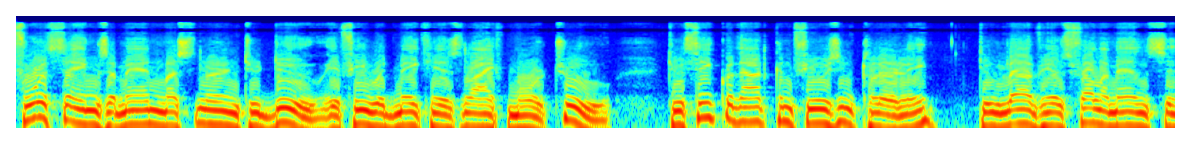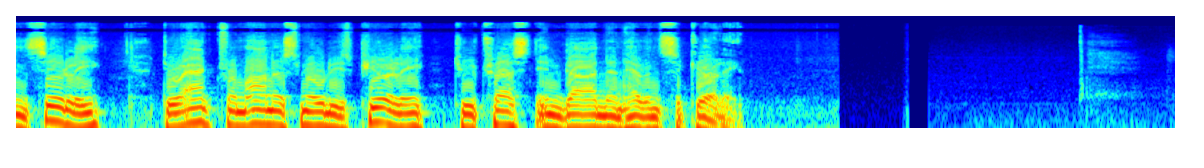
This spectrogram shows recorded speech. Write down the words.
Four things a man must learn to do if he would make his life more true to think without confusion clearly, to love his fellow men sincerely, to act from honest motives purely, to trust in God and heaven securely.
